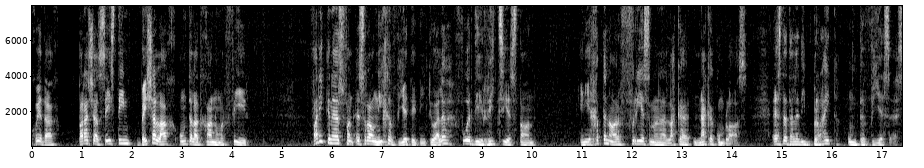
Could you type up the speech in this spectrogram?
Goeiedag. Parasha 16 Beshalach om te laat gaan nommer 4. Wat die kinders van Israel nie geweet het nie toe hulle voor die Rietsee staan en die Egiptenare vrees en hulle lekker nekke kom blaas, is dat hulle die bruid om te wees is.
